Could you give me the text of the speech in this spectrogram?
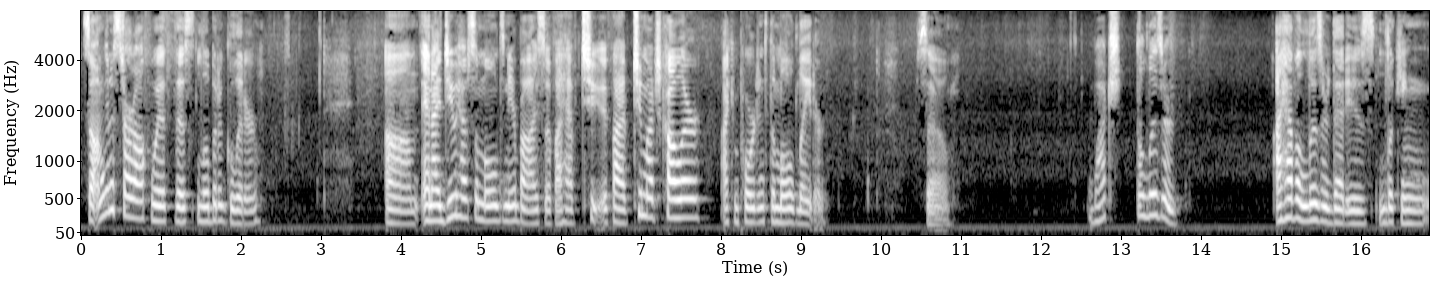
So I'm going to start off with this little bit of glitter. Um, and I do have some molds nearby, so if I have too if I have too much color, I can pour it into the mold later. So watch the lizard. I have a lizard that is looking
